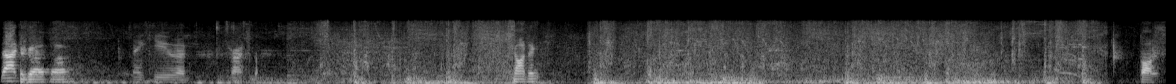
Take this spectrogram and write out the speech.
so. Back. I got that. Thank you. Uh, drunk. Taunting. Boss.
